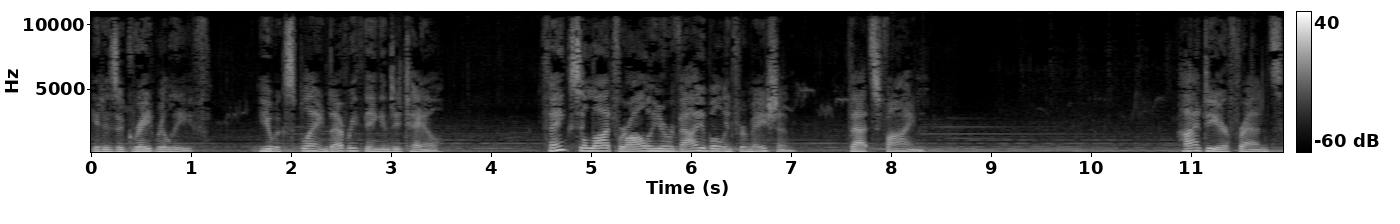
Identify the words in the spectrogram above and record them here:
It is a great relief. You explained everything in detail. Thanks a lot for all your valuable information. That's fine. Hi dear friends,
